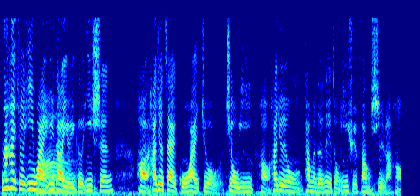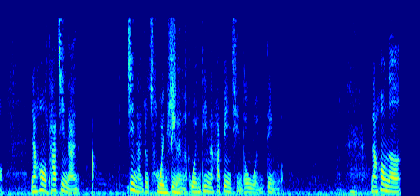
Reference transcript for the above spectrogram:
那他就意外遇到有一个医生。好，他就在国外就就医，好，他就用他们的那种医学方式了，哈，然后他竟然竟然就重生了，稳定了，他病情都稳定了。然后呢，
